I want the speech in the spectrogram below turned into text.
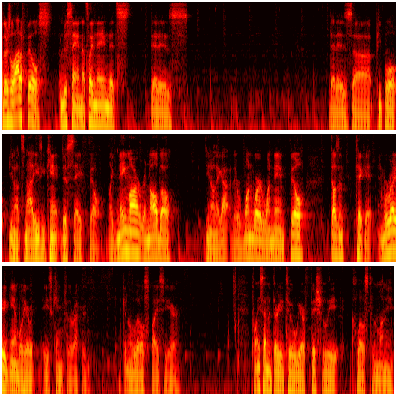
there's a lot of fills. I'm just saying that's a name that's that is that is uh, people. You know, it's not easy. You can't just say Phil. Like Neymar, Ronaldo. You know, they got their one word, one name. Phil doesn't tick it, and we're ready to gamble here with Ace King for the record. Getting a little spicy here. 27-32. We are officially close to the money.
